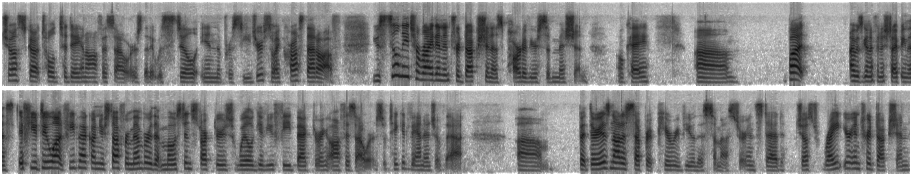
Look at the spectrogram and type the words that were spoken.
just got told today in office hours that it was still in the procedure. So I crossed that off. You still need to write an introduction as part of your submission. Okay. Um, but I was going to finish typing this. If you do want feedback on your stuff, remember that most instructors will give you feedback during office hours. So take advantage of that. Um, but there is not a separate peer review this semester. Instead, just write your introduction.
